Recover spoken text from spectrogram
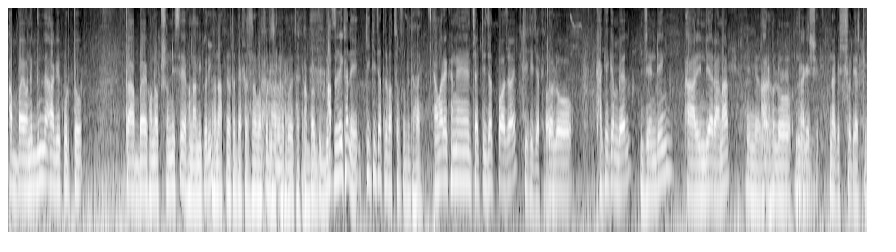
আব্বাই অনেকদিন আগে করতো। তো আব্বা এখন অপশন নিছে এখন আমি করি। এখন আপনি ওটা দেখাশোনা বা পরিচালনা করে থাকেন। আব্বা বিদ্যুৎ আপনার এখানে কি কি জাতের বাচ্চা উৎপাদিত হয়? আমার এখানে চারটি জাত পাওয়া যায়। কি কি জাত হলো খাকি ক্যাম্বেল জেন্ডিং আর ইন্ডিয়া রানার আর হলো নাগেশ্বরী। নাগেশ্বরী আর কি।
